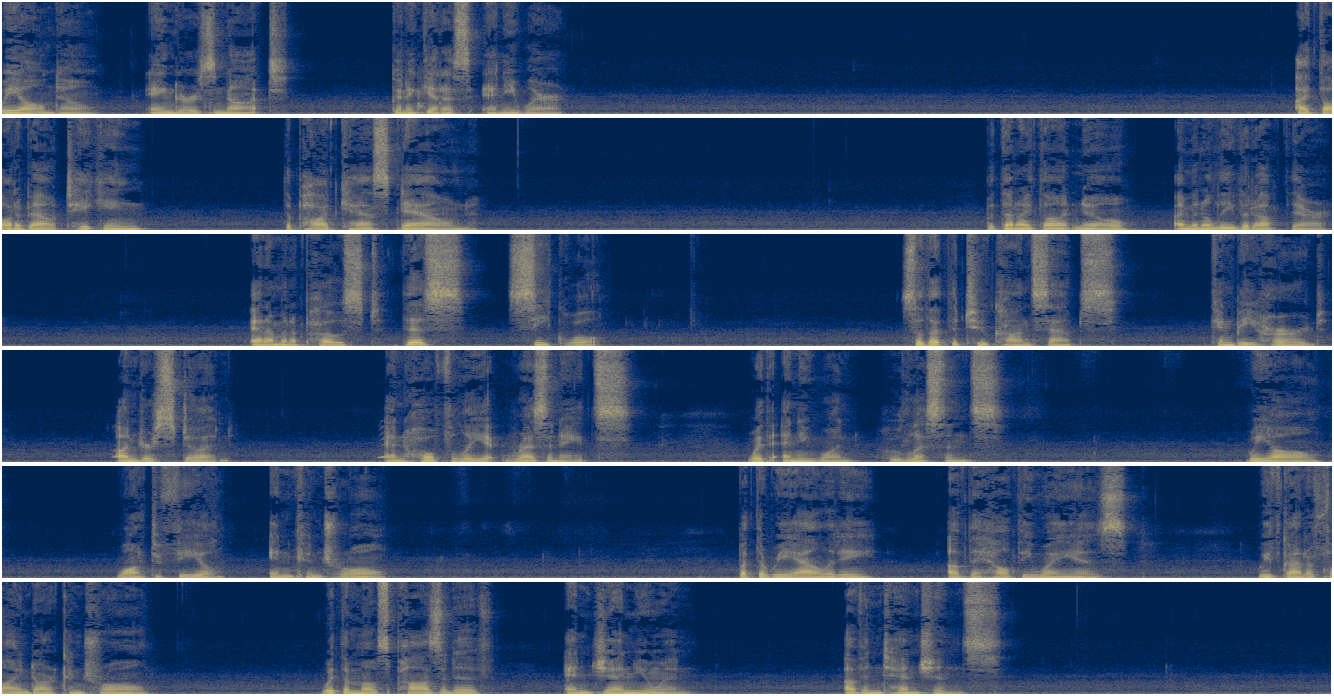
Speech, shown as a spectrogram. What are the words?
we all know anger is not going to get us anywhere. I thought about taking the podcast down, but then I thought, no, I'm going to leave it up there. And I'm going to post this sequel so that the two concepts can be heard, understood, and hopefully it resonates with anyone who listens. We all want to feel in control. But the reality of the healthy way is we've got to find our control with the most positive and genuine of intentions.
